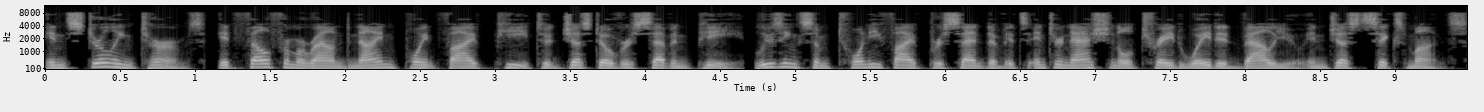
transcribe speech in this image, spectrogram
In sterling terms, it fell from around 9.5p to just over 7p, losing some 25% of its international trade-weighted value in just six months.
